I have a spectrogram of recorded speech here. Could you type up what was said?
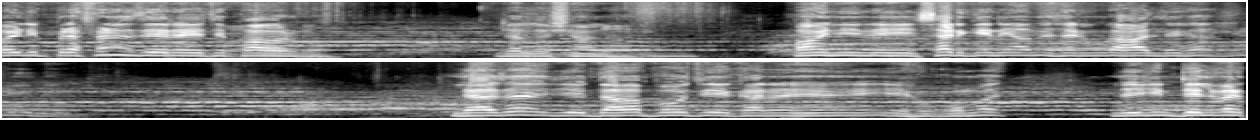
बड़ी प्रेफरेंस दे रहे थे पावर को। जल्द शान पानी नहीं, सड़कें नहीं, आपने सड़कों का हाल देखा? लिहाजा ये दावा बहुत ये कर रहे हैं ये हुकूमत लेकिन डिलीवर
